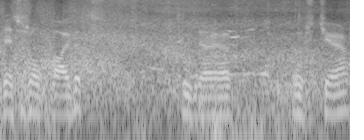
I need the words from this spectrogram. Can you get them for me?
This is all private to the those chairs.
